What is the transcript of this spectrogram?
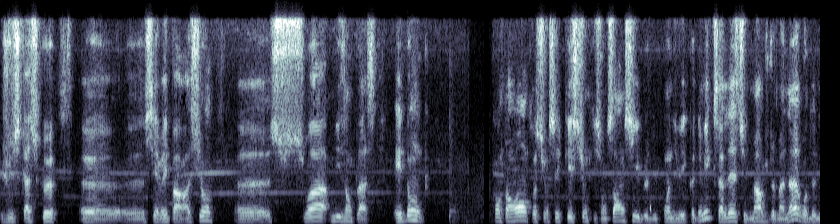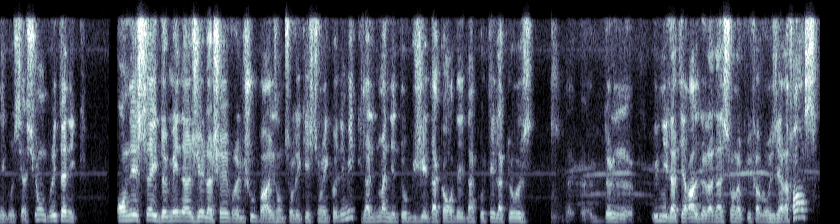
jusqu'à ce que euh, ces réparations euh, soient mises en place. Et donc, quand on rentre sur ces questions qui sont sensibles du point de vue économique, ça laisse une marge de manœuvre de négociation britannique on essaye de ménager la chèvre et le chou, par exemple, sur les questions économiques. L'Allemagne est obligée d'accorder d'un côté la clause euh, unilatérale de la nation la plus favorisée à la France.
